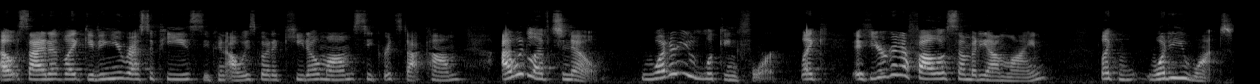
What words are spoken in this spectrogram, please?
outside of like giving you recipes, you can always go to ketomomsecrets.com. I would love to know what are you looking for? Like, if you're going to follow somebody online, like, what do you want?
